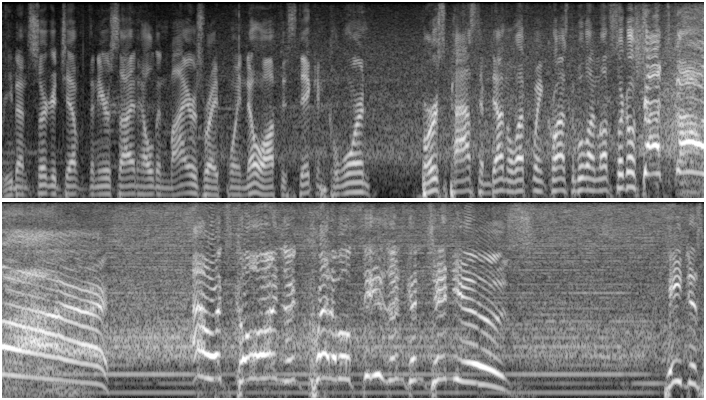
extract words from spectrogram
Rebound Sergachev with the near side, held in Myers right point. No, off his stick, and Killorn burst past him down the left wing, cross the blue line, left circle, shot, score! Alex Killorn's incredible season continues. He just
